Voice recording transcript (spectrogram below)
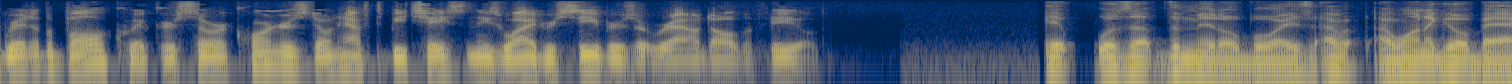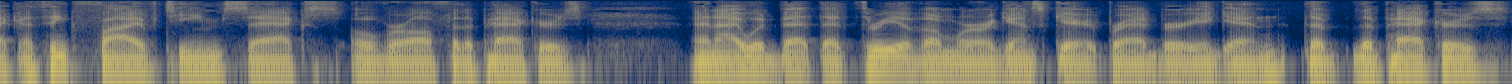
rid of the ball quicker, so our corners don't have to be chasing these wide receivers around all the field it was up the middle, boys. I, I want to go back. I think five team sacks overall for the Packers, and I would bet that three of them were against Garrett Bradbury again. The the Packers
